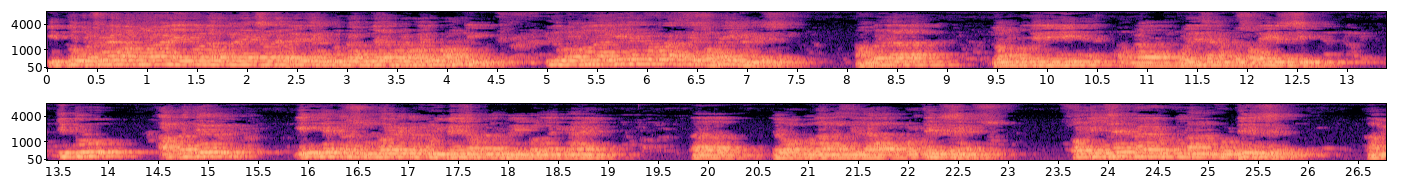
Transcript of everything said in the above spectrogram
ঈদ তো বছরে আমার মনে হয় এর আপনারা একসাথে হয়েছেন দুর্গা পূজার পরে হয়তো হয়নি কিন্তু রক্তদানকে কেন্দ্র করে? আজকে সবাই এখানে এসেছে আমরা যারা জনপ্রতিনিধি আপনারা বলেছেন আমরা সবাই এসেছি। কিন্তু আপনাদের এই যে একটা সুন্দর একটা পরিবেশ আপনারা তৈরি করলেন এখানে আহ, তারা রক্তদান করতে এসেছেন আমি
